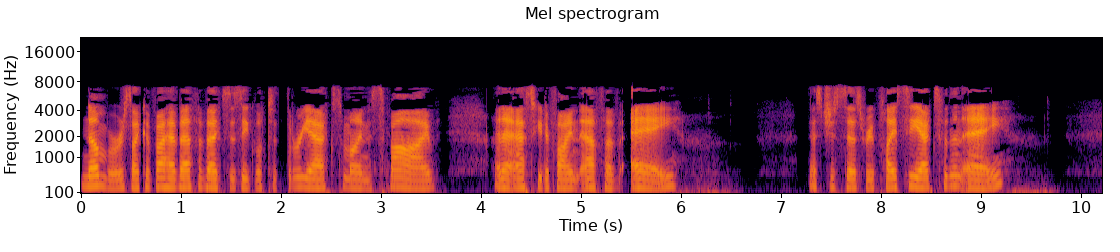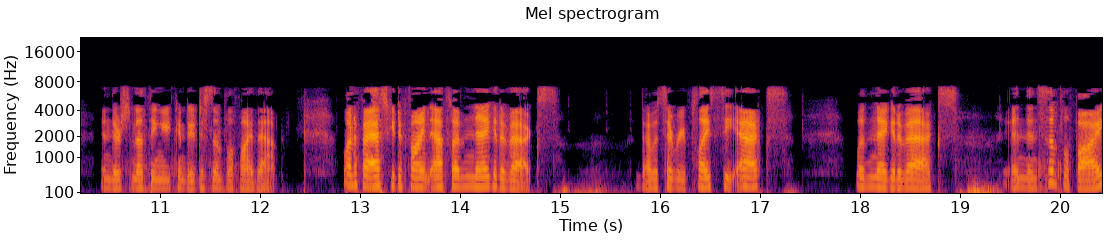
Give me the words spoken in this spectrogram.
numbers. Like if I have f of x is equal to 3x minus 5, and I ask you to find f of a, that just says replace the x with an a, and there's nothing you can do to simplify that. What if I ask you to find f of negative x? That would say replace the x with negative x and then simplify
